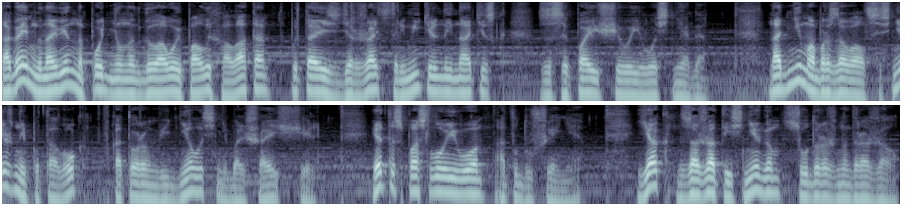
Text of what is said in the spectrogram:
Тагай мгновенно поднял над головой полы халата, пытаясь сдержать стремительный натиск засыпающего его снега. Над ним образовался снежный потолок, в котором виднелась небольшая щель. Это спасло его от удушения. Як, зажатый снегом, судорожно дрожал.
